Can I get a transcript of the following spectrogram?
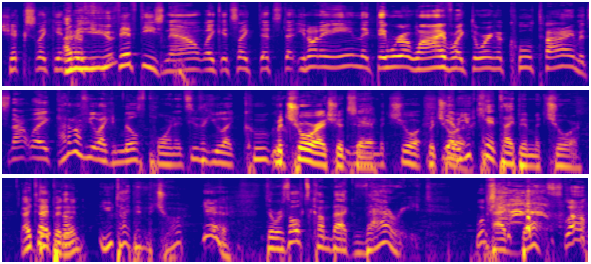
chicks like in I their mean, you- fifties now. Like it's like that's that. You know what I mean? Like they were alive like during a cool time. It's not like I don't know if you like milf porn. It seems like you like cougar. mature. I should say Yeah, mature. mature Yeah, Mature. but you can't type in mature. I type The- it no, in. You type in mature. Yeah. The results come back varied Whoops. at best. well,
